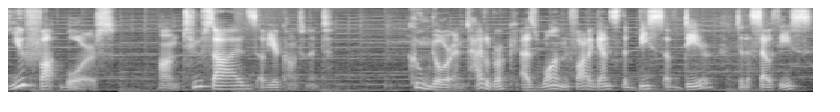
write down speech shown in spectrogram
you fought wars on two sides of your continent. Kumdor and Titlebrook, as one, fought against the beasts of Deer to the southeast,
